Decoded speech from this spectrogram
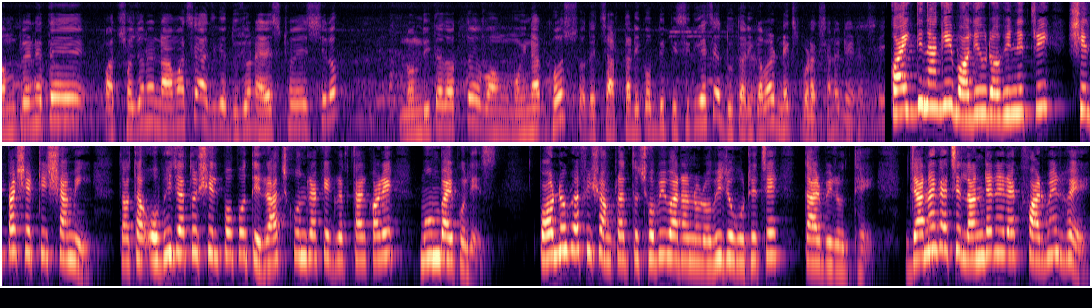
কমপ্লেনেতে পাঁচ ছজনের নাম আছে। আজকে দুজন অ্যারেস্ট হয়ে এসেছিল, নন্দিতা দত্ত এবং মৈনাক ঘোষ। ওদের চার তারিখ অবধি পিসি দিয়েছে, দু তারিখ আবার নেক্সট প্রোডাকশনের ডেট আছে। কয়েকদিন আগে বলিউড অভিনেত্রী শিল্পা শেট্টির স্বামী তথা অভিজাত শিল্পপতি রাজ কুন্দ্রাকে গ্রেফতার করে মুম্বাই পুলিশ। পর্নোগ্রাফি সংক্রান্ত ছবি বানানোর অভিযোগ উঠেছে তার বিরুদ্ধে। জানা গেছে, লন্ডনের এক ফার্মের হয়ে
